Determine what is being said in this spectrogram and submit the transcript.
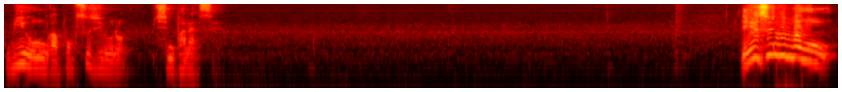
미움과 복수심으로 심판했어요. 예수님은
